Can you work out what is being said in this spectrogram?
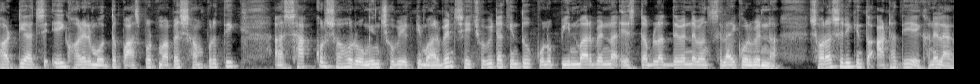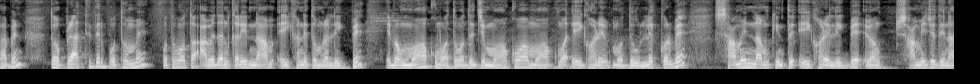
ঘরটি আছে এই ঘরের মধ্যে পাসপোর্ট মাপের সাম্প্রতিক আহ, স্বাক্ষর সহ রঙিন ছবি একটি মারবেন। সেই ছবিটা কিন্তু কোনো পিন মারবেন না, স্টাবলার দেবেন না এবং সেলাই করবেন না। সরাসরি কিন্তু আঠা দিয়ে এখানে লাগাবেন। তো প্রার্থীদের প্রথমে, প্রথমত আবেদনকারীর নাম এইখানে তোমরা লিখবে এবং মহকুমা, তোমাদের যে মহকুমা মহকুমা এই ঘরের মধ্যে উল্লেখ করবে। স্বামীর নাম কিন্তু এই ঘরে লিখবে এবং স্বামী যদি না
